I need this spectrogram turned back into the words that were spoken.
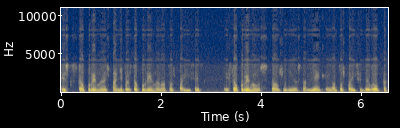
Esto está ocurriendo en España, pero está ocurriendo en otros países, está ocurriendo en los Estados Unidos también, en otros países de Europa.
